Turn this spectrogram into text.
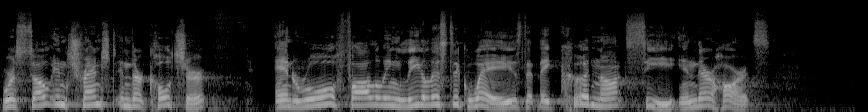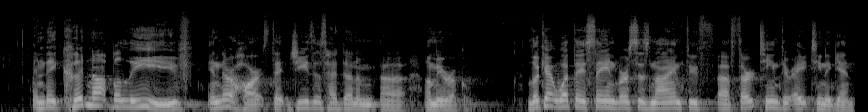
were so entrenched in their culture and rule following legalistic ways that they could not see in their hearts and they could not believe in their hearts that Jesus had done a, uh, a miracle. Look at what they say in verses 9 through uh, 13 through 18 again.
